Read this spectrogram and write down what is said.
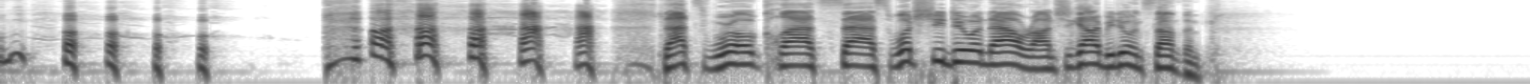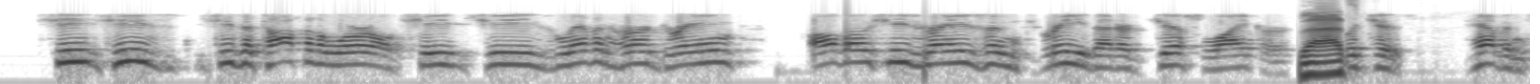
no. That's world class sass. What's she doing now, Ron? She's got to be doing something. She she's she's the top of the world. She she's living her dream. Although she's raising three that are just like her, That's- which is heaven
